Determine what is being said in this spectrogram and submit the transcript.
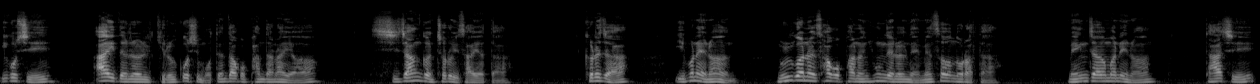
이곳이 아이들을 기를 곳이 못 된다고 판단하여 시장 근처로 이사하였다. 그러자 이번에는 물건을 사고 파는 흉내를 내면서 놀았다. 맹자 어머니는 다시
